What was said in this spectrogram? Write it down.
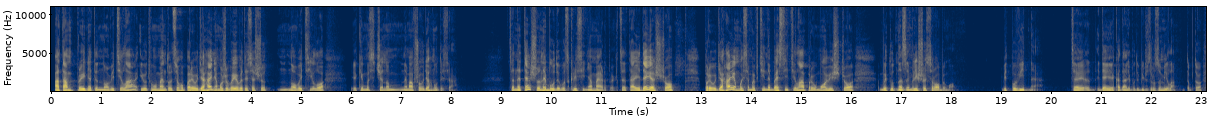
а там прийняти нові тіла, і от в момент цього переодягання може виявитися, що нове тіло якимось чином не мав що одягнутися. Це не те, що не буде Воскресіння мертвих. Це та ідея, що приодягаємося ми в ті небесні тіла при умові, що ми тут на землі щось робимо. Відповідне. Це ідея, яка далі буде більш зрозуміла. Тобто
